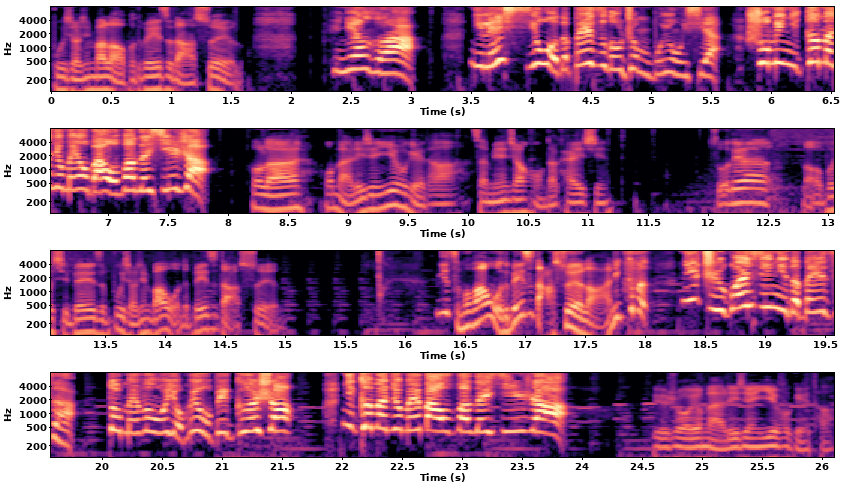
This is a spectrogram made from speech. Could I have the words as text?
不小心把老婆的杯子打碎了。云天河，你连洗我的杯子都这么不用心，说明你根本就没有把我放在心上。后来我买了一件衣服给她，再勉强哄她开心。昨天老婆洗杯子，不小心把我的杯子打碎了。你怎么把我的杯子打碎了？你根本你只关心你的杯子，没问我有没有被割伤。你根本就没把我放在心上。于是我又买了一件衣服给他，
